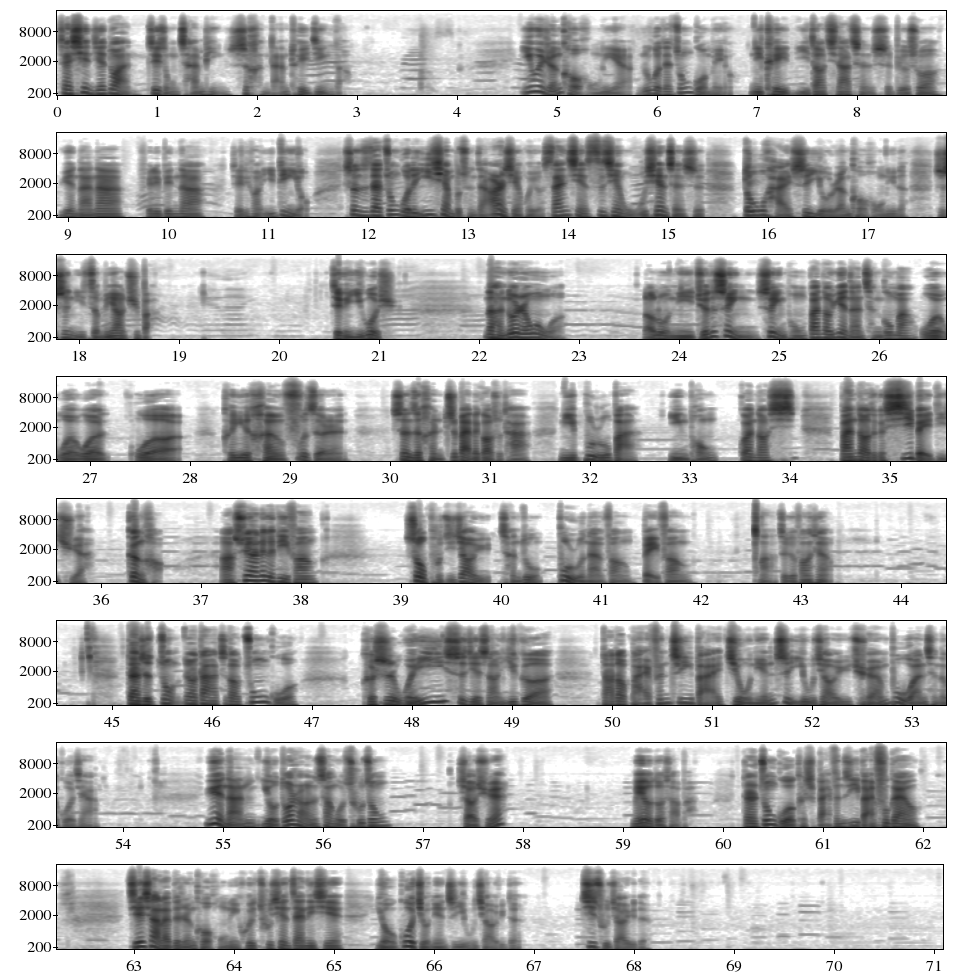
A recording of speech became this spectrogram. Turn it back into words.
在现阶段这种产品是很难推进的，因为人口红利啊，如果在中国没有，你可以移到其他城市，比如说越南呐、菲律宾呐这地方一定有，甚至在中国的一线不存在，二线会有，三线、四线、五线城市都还是有人口红利的，只是你怎么样去把。这个移过去，那很多人问我，老陆，你觉得摄影摄影棚搬到越南成功吗？我我我我可以很负责任，甚至很直白的告诉他，你不如把影棚搬到西，搬到这个西北地区啊更好啊。虽然那个地方受普及教育程度不如南方北方啊这个方向，但是中要大家知道，中国可是唯一世界上一个。达到百分之一百九年制义务教育全部完成的国家，越南有多少人上过初中小学？没有多少吧。但是中国可是百分之一百覆盖哦。接下来的人口红利会出现在那些有过九年制义务教育的基础教育的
